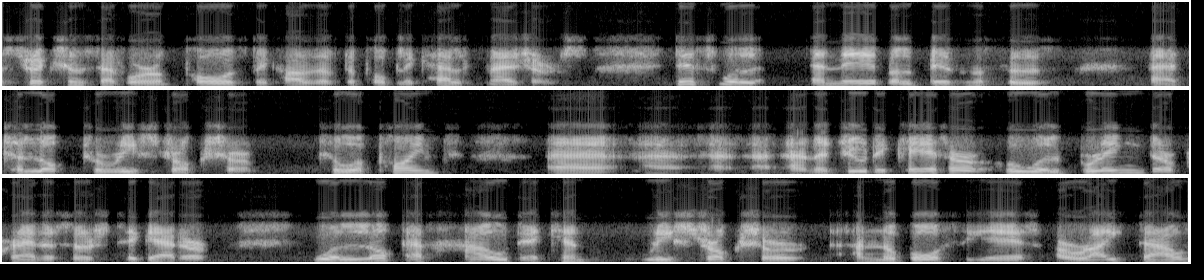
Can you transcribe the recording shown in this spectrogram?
restrictions that were imposed because of the public health measures. This will enable businesses uh, to look to restructure, to appoint uh, uh an adjudicator who will bring their creditors together, will look at how they can restructure and negotiate a write down.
